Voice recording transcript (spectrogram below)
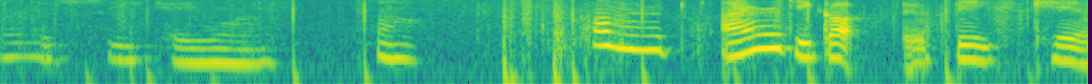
mine is CK1. I already, I already got a big kill.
